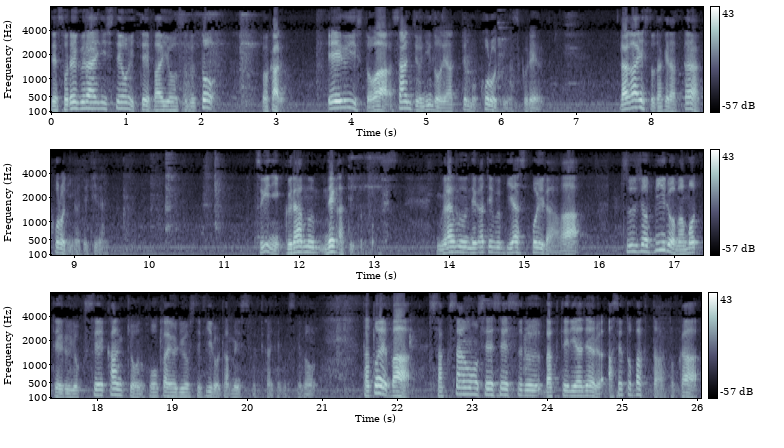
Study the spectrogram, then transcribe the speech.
で、それぐらいにしておいて培養するとわかる。エールイーストは32度でやってもコロニーが作れる。ラガーイーストだけだったらコロニーができない。次にグラムネガティブのことです。グラムネガティブビアスポイラーは通常ビールを守っている抑制環境の崩壊を利用してビールをダメージするって書いてありますけど例えば酢酸を生成するバクテリアであるアセトバクターとか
